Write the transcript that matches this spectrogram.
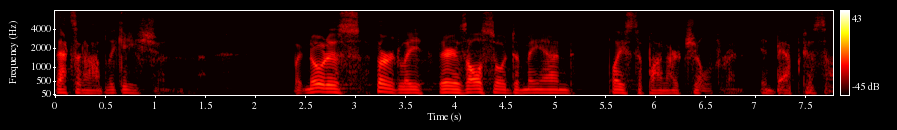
That's an obligation. But notice, thirdly, there is also a demand placed upon our children in baptism.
